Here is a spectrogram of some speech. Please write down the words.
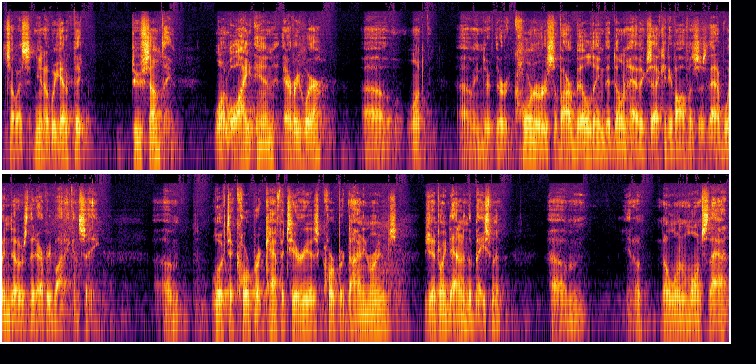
So it's you know we got to pick, do something. Want light in everywhere. Uh, want I mean there, there are corners of our building that don't have executive offices that have windows that everybody can see. Um, looked at corporate cafeterias, corporate dining rooms, generally down in the basement. Um, you know, no one wants that.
